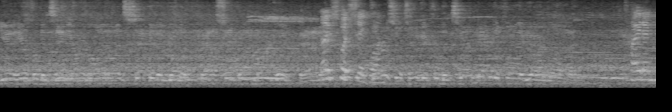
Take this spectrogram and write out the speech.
again here from the 10 yard line on second and goal. Now Saquon Barkley. And an Nice push, Saquon. Will take it from the 10 down to the 5 yard line. Tight end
